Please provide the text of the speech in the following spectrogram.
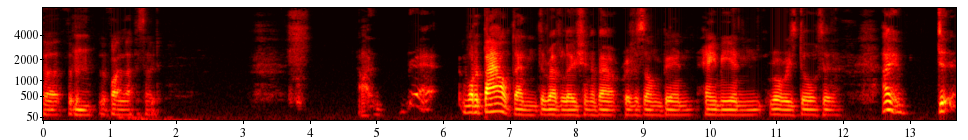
for for the, Mm. the final episode. I- what about then the revelation about River Song being Amy and Rory's daughter? I, d-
